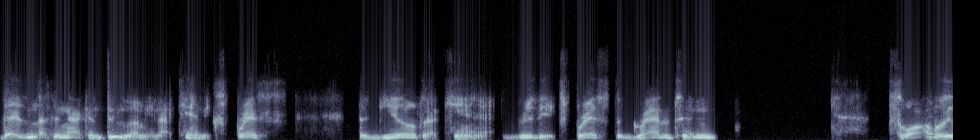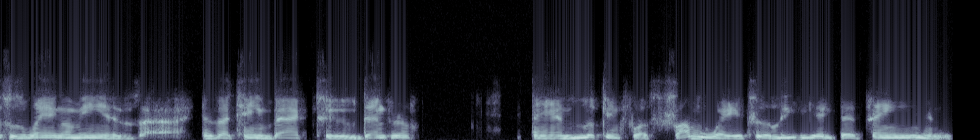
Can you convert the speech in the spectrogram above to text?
there's nothing I can do. I mean, I can't express the guilt. I can't really express the gratitude. So all of this was weighing on me as uh, as I came back to Denver and looking for some way to alleviate that pain. And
